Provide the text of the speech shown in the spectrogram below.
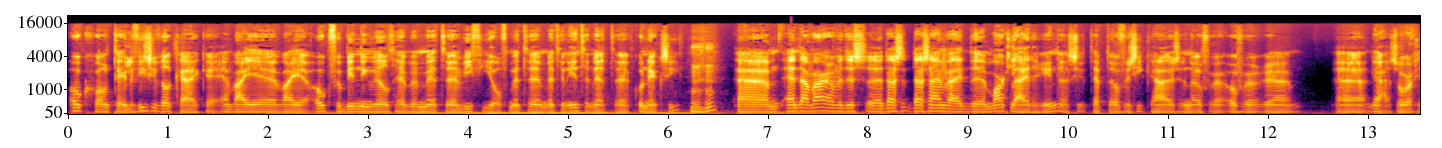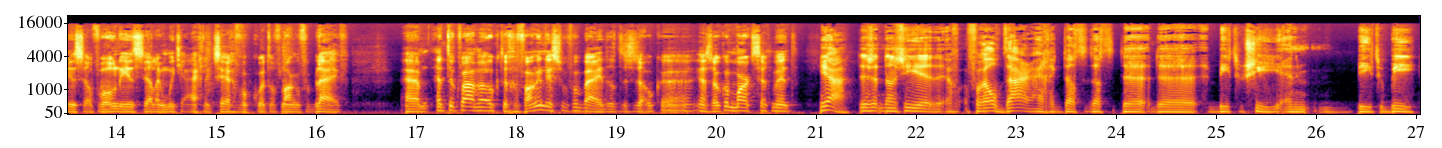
ook gewoon televisie wil kijken en waar je, waar je ook verbinding wilt hebben met uh, wifi of met, met een internetconnectie. Mm -hmm. en daar waren we dus, daar, daar zijn wij de marktleider in. Als je het hebt over ziekenhuizen en over, over ja, zorginstellingen of wooninstellingen, moet je eigenlijk zeggen voor kort of lang verblijf. Um, en toen kwamen ook de gevangenissen voorbij. Dat is ook, uh, ja, is ook een marktsegment. Ja, dus dan zie je vooral daar eigenlijk dat, dat de, de B2C en B2B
